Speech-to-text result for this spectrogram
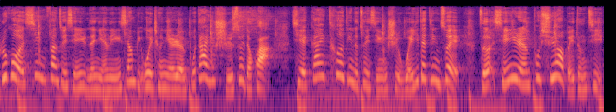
如果性犯罪嫌疑人的年龄相比未成年人不大于十岁的话，且该特定的罪行是唯一的定罪，则嫌疑人不需要被登记。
